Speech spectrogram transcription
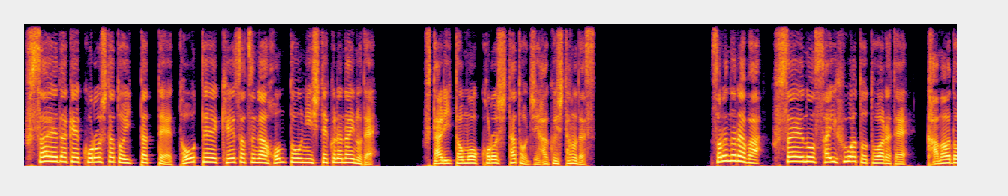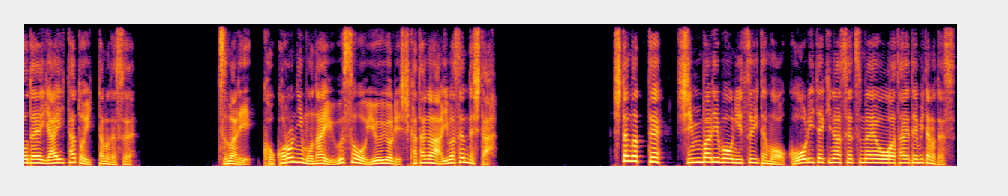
房江だけ殺したと言ったって到底警察が本当にしてくれないので、二人とも殺したと自白したのです。それならば、房江の財布はと問われて、かまどで焼いたと言ったのです。つまり心にもない嘘を言うより仕方がありませんでした。したがってシンバリ棒についても合理的な説明を与えてみたのです。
